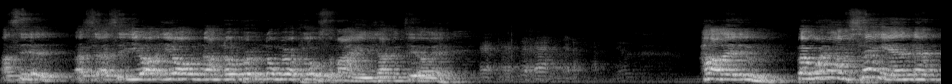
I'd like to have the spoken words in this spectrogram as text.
I said, I said, I said, you all, you all not no, nowhere close to my age. I can tell that. Hallelujah. But what I'm saying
